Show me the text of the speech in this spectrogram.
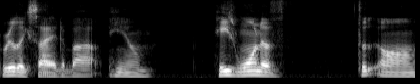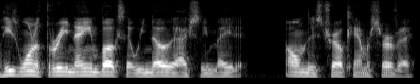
really excited about him. He's one of th- um, he's one of three named bucks that we know actually made it on this trail camera survey.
